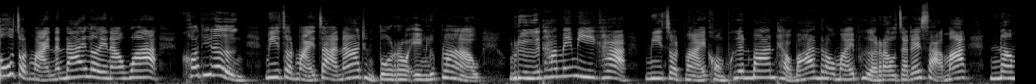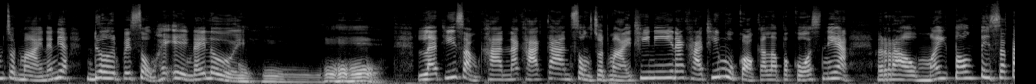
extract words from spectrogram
ตู้จดหมายนั้นได้เลยนะว่า ข้อที่หนึ่งมีจดหมายจ่าหน้าถึงตัวเราเองหรือเปล่า หรือถ้าไม่มีค่ะ มีจดหมายของเพื่อนบ้านแถวบ้านเราไหมเผื่อเราจะได้สามารถนำจดหมายนั้นเนี่ยเดินไปส่งให้เองได้เลยโอ้โหและที่สำคัญนะคะ การส่งจดหมายที่นี่นะคะ ที่หมู่เกาะกาลาปาโกสเนี่ย เราไม่ต้องติดสแต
